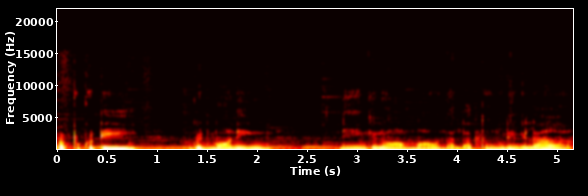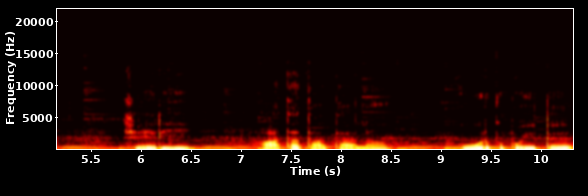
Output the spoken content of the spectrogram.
பப்புக்குட்டி. குட் மார்னிங் நீங்களும் அம்மாவும் நல்லா தூங்குனீங்களா? சரி. ஆத்தா தாத்தாலாம் ஊருக்கு போயிட்டு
